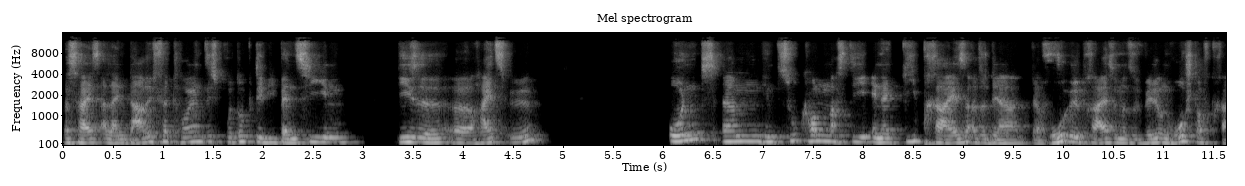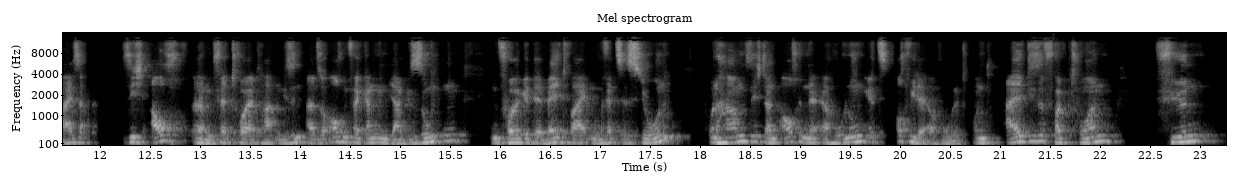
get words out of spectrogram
Das heißt, allein dadurch verteuern sich Produkte wie Benzin, Diesel, äh, Heizöl. Und ähm, hinzu kommen, dass die Energiepreise, also der, der Rohölpreis, wenn man so will, und Rohstoffpreise sich auch ähm, verteuert hatten. Die sind also auch im vergangenen Jahr gesunken infolge der weltweiten Rezession und haben sich dann auch in der Erholung jetzt auch wieder erholt. Und all diese Faktoren führen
